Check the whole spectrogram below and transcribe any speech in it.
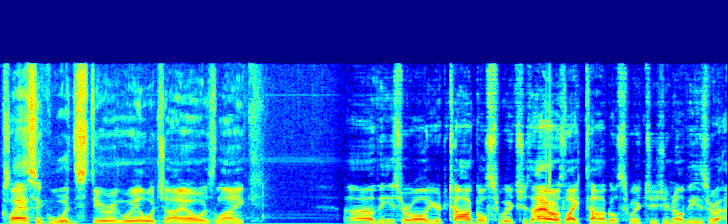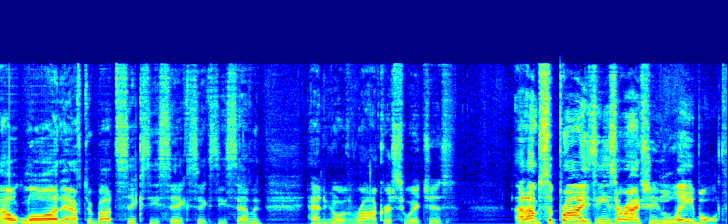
Classic wood steering wheel, which I always like. Uh, these are all your toggle switches. I always like toggle switches. You know, these were outlawed after about 66, 67. Had to go with rocker switches. And I'm surprised these are actually labeled.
